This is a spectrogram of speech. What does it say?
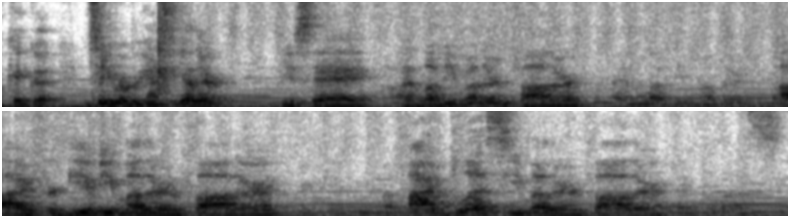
Okay, good. And so you rub your hands together. You say, I love you, Mother and Father. I love you, mother. I forgive you, Mother and Father. I forgive you, mother. I bless you, Mother and Father. I bless you,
